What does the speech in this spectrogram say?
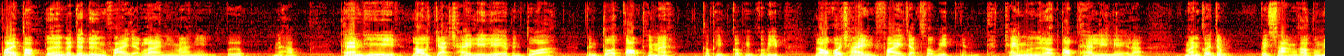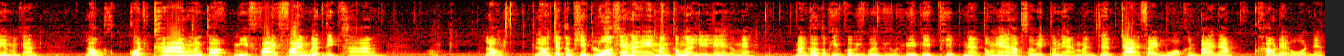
ไฟท็อปเตือนก็จะดึงไฟจากลายนี้มานี่ปุ๊บนะครับ แทนที่เราจะใช้รีเลย์เป็นตัวเป็นตัวท็อปใช่ไหมกระพริบกระพริบกระพริบเราก็ใช้ไฟจากสวิตช์เนี่ยใช้มือเราท็อปแทนรีเลย์แล้วมันก็จะไปสั่งเข้าตรงนี้เหมือนกัน เรากดค้างมันก็มีไฟไฟมันก็ติดค้าง เราเราจะกระพริบรัวแค่ไหนมันก็เหมือนรีเลย์ตรงเนี้ยมันก็กระพริบกระพริบกระพริบกระพริบพริบเนี่ยตรงเนี้ยนะครับสวิตช์ตัวเนี้ยมันจะจ่ายไฟบวกขึ้นไปนะครับเข้าไดโอดเนี่ย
